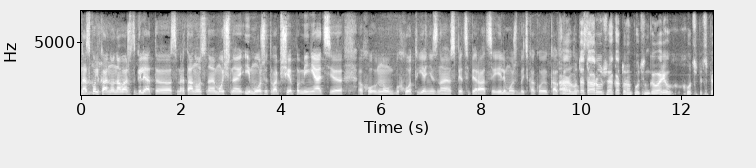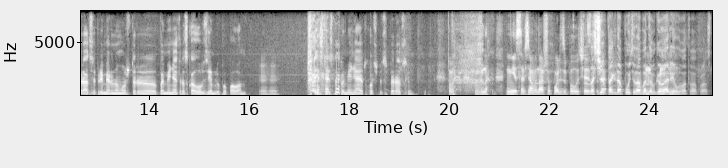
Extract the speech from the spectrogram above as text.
Насколько оно, на ваш взгляд, э, смертоносное, мощное и может вообще поменять менять э, ну, ход, я не знаю, спецоперации или, может быть, какой... Как, а вот это оружие, о котором Путин говорил, ход спецоперации примерно может поменять, расколов землю пополам. Угу. Это, естественно, поменяют ход спецоперации. Не совсем в нашу пользу получается. Зачем тогда Путин об этом говорил? Вот вопрос.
